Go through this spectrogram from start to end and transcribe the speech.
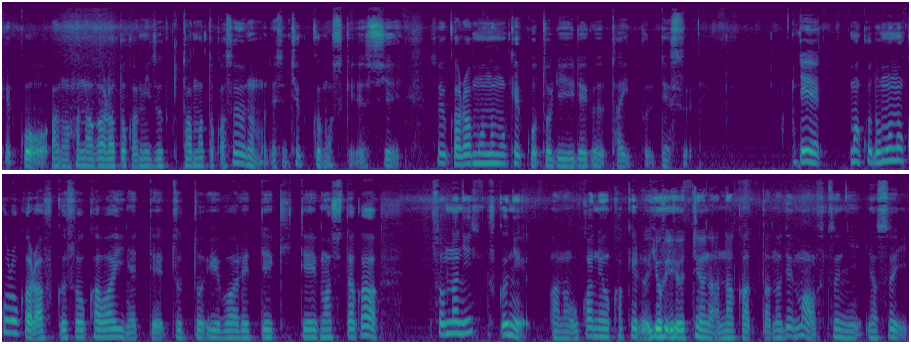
結構あの花柄とか水玉とかそういうのもですねチェックも好きですしそういう柄物も結構取り入れるタイプです。でまあ、子供の頃から服装かわいいねってずっと言われてきてましたがそんなに服にあのお金をかける余裕っていうのはなかったので、まあ、普通に安い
